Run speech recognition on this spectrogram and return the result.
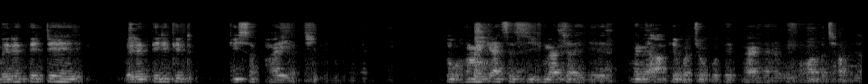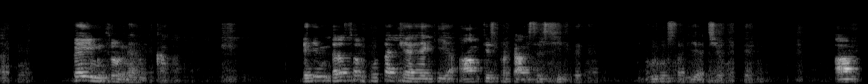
मेरे तिटे मेरे क्रिकेट की सफ़ाई अच्छी नहीं है। तो हमें कैसे सीखना चाहिए? मैंने आपके बच्चों को देखा है, वो बहुत अच्छा बजाते हैं। कई मित्रों ने हमें कहा है। लेकिन दरअसल होता क्या है कि आप किस प्रकार से सीख रहे हैं? गुरु सभी अच्छे होते हैं। आप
